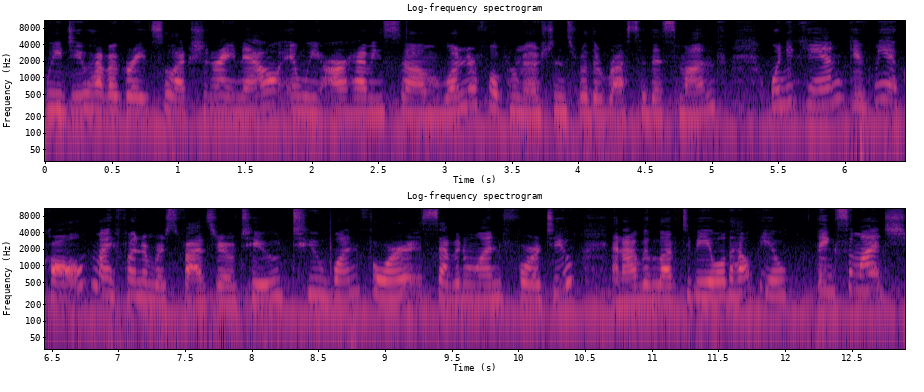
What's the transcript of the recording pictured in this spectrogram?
We do have a great selection right now and we are having some wonderful promotions for the rest of this month. When you can, give me a call. My phone number is 502-214-7142 and I would love to be able to help you. Thanks so much.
